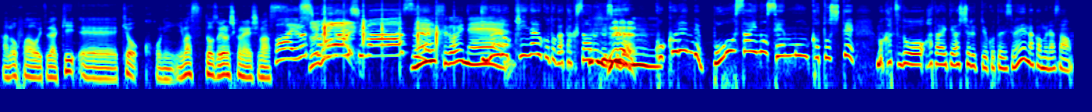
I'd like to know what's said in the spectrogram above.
あのオファーをいただき、えー今日ここにいます。どうぞよろしくお願いします。わあよろしくお願いします。ねすごいね。いろいろ気になることがたくさんあるんですけど、ね。うん。国連で防災の専門家として、まあ、活動を働いていらっしゃるということですよね中村さん。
